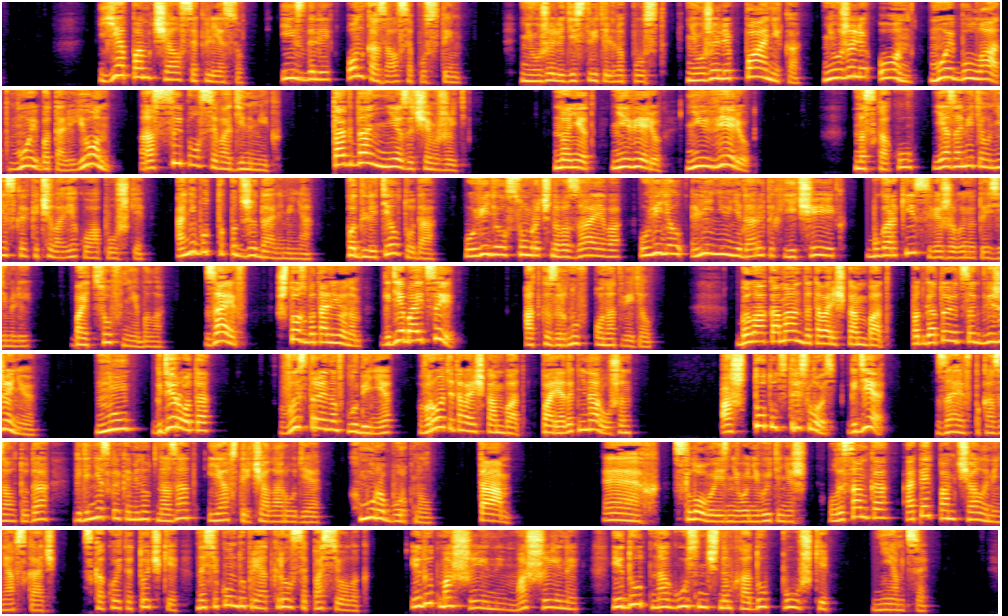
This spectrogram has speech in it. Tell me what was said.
Я помчался к лесу. Издали он казался пустым. Неужели действительно пуст? Неужели паника? Неужели он, мой Булат, мой батальон, рассыпался в один миг? Тогда незачем жить. Но нет, не верю, не верю!» На скаку я заметил несколько человек у опушки. Они будто поджидали меня. Подлетел туда, увидел сумрачного заева, увидел линию недорытых ячеек, бугорки свежевынутой земли. Бойцов не было. «Заев, что с батальоном? Где бойцы?» Откозырнув, он ответил. «Была команда, товарищ комбат, подготовиться к движению». «Ну, где рота?» «Выстроена в глубине. В роте, товарищ комбат, порядок не нарушен. «А что тут стряслось? Где?» Заев показал туда, где несколько минут назад я встречал орудие. Хмуро буркнул. «Там!» Эх, слова из него не вытянешь. Лысанка опять помчала меня вскачь. С какой-то точки на секунду приоткрылся поселок. Идут машины, машины, идут на гусеничном ходу пушки. Немцы.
